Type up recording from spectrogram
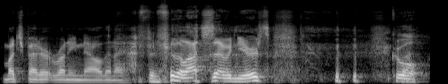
Much better at running now than I have been for the last seven years. Cool.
